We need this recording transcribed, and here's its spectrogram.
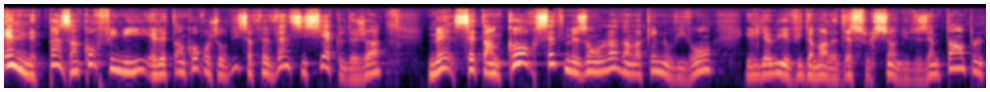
elle n'est pas encore finie. Elle est encore aujourd'hui, ça fait 26 siècles déjà, mais c'est encore cette maison-là dans laquelle nous vivons. Il y a eu évidemment la destruction du deuxième temple,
